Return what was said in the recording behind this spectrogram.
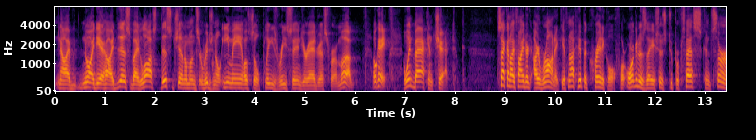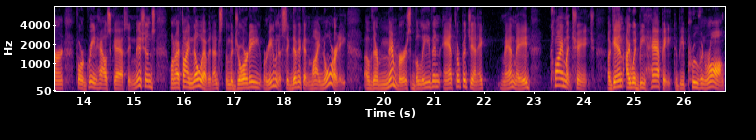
now, I have no idea how I did this, but I lost this gentleman's original email, so please resend your address for a mug. Okay, I went back and checked. Second, I find it ironic, if not hypocritical, for organizations to profess concern for greenhouse gas emissions when I find no evidence the majority or even a significant minority of their members believe in anthropogenic, man made climate change. Again, I would be happy to be proven wrong,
